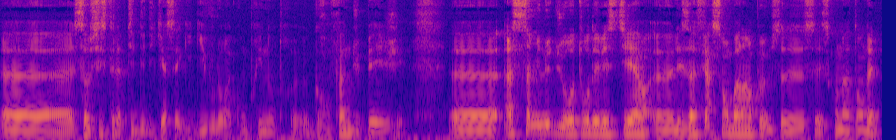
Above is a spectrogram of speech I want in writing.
Ça aussi, c'était la petite dédicace à Guigui, vous l'aurez compris, notre grand fan du PSG. à 5 minutes du retour des vestiaires, les affaires s'emballent un peu, c'est ce qu'on attendait.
